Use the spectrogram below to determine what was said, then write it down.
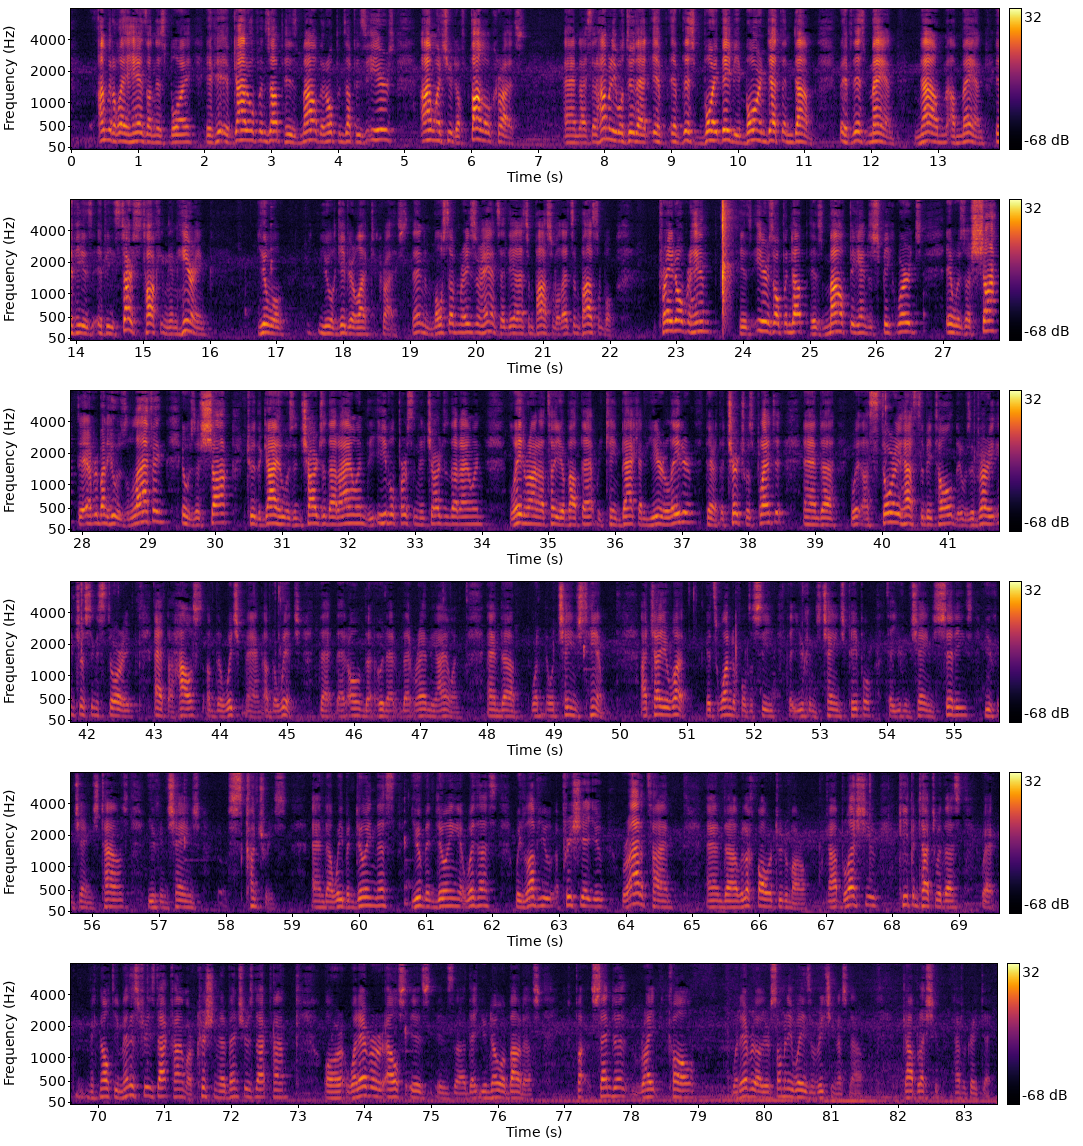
I'm going to lay hands on this boy. If, if God opens up his mouth and opens up his ears, I want you to follow Christ. And I said, how many will do that if, if this boy, baby, born deaf and dumb, if this man, now a man, if he, is, if he starts talking and hearing, you will you will give your life to Christ. Then most of them raised their hands, said, Yeah, that's impossible. That's impossible. Prayed over him. His ears opened up. His mouth began to speak words. It was a shock to everybody who was laughing. It was a shock to the guy who was in charge of that island, the evil person in charge of that island. Later on, I'll tell you about that. We came back a year later. There, the church was planted, and uh, a story has to be told. It was a very interesting story at the house of the witch man, of the witch that, that owned the, who that, that ran the island, and uh, what, what changed him. I tell you what, it's wonderful to see that you can change people, that you can change cities, you can change towns, you can change countries. And uh, we've been doing this. You've been doing it with us. We love you, appreciate you. We're out of time, and uh, we look forward to tomorrow. God bless you. Keep in touch with us at McNultyMinistries.com or ChristianAdventures.com or whatever else is, is uh, that you know about us. Send a write, call, whatever. There's so many ways of reaching us now. God bless you. Have a great day.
